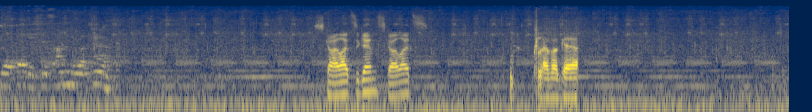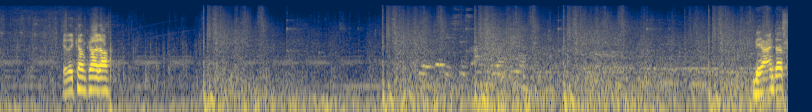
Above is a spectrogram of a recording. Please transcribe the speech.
Your base is under attack. Skylights again, skylights. Clever guy. Here they come, Kaida. Behind us.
